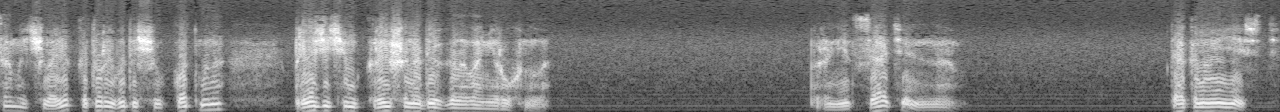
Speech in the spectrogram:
самый человек, который вытащил Котмана, прежде чем крыша над их головами рухнула. Проницательно. Так оно и есть.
